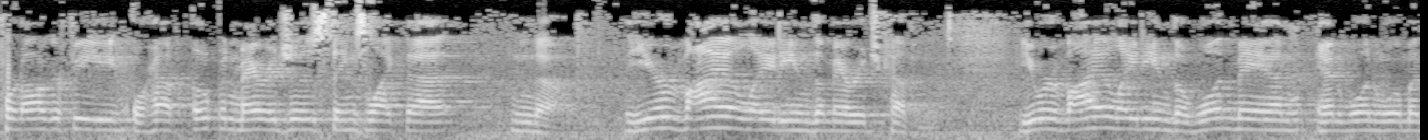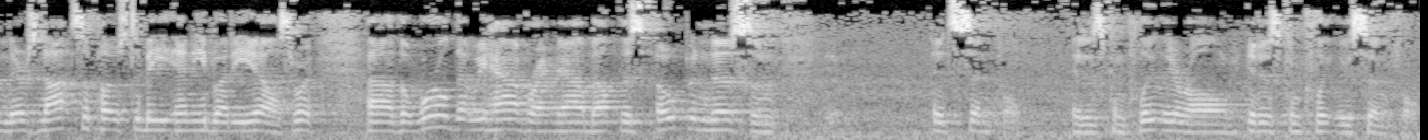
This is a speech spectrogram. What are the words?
pornography or have open marriages, things like that. No. You're violating the marriage covenant. You are violating the one man and one woman. There's not supposed to be anybody else. Uh, the world that we have right now about this openness and it's sinful. It is completely wrong. It is completely sinful.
